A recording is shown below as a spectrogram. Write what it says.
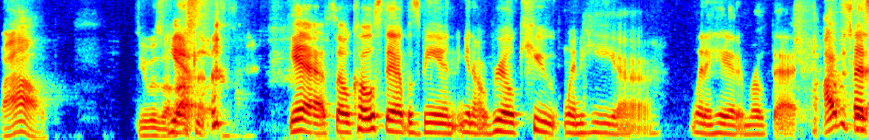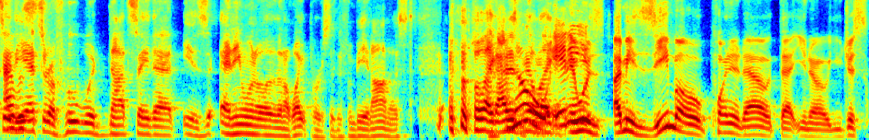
Wow, he was a yeah. hustler. yeah, so Kolstad was being you know real cute when he uh went ahead and wrote that. I was going to say I the was, answer of who would not say that is anyone other than a white person, if I'm being honest. like I just no, feel like any, it was. I mean, Zemo pointed out that you know you just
